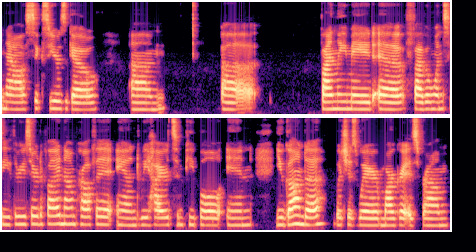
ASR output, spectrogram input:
now six years ago um, uh, finally made a 501c3 certified nonprofit, and we hired some people in Uganda, which is where Margaret is from.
